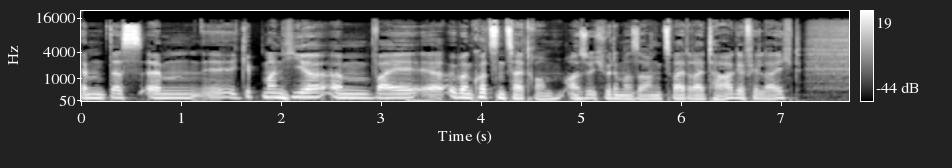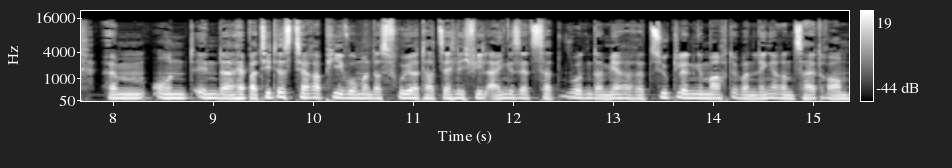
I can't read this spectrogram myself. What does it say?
Ähm, das ähm, äh, gibt man hier ähm, weil, äh, über einen kurzen Zeitraum. Also ich würde mal sagen zwei, drei Tage vielleicht. Ähm, und in der Hepatitis-Therapie, wo man das früher tatsächlich viel eingesetzt hat, wurden da mehrere Zyklen gemacht über einen längeren Zeitraum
